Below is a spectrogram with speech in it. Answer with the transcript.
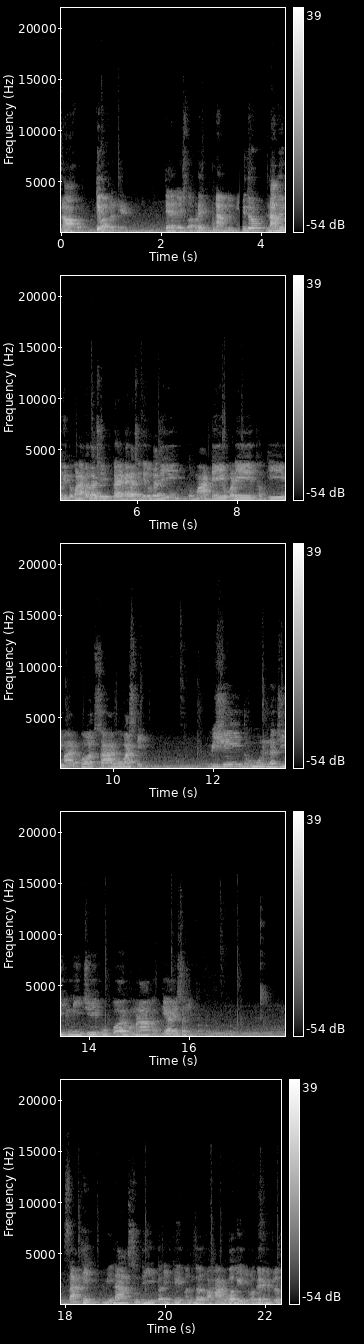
ન હોય તેવા પ્રત્યય. તેને કહીશું આપણે નામયોગી મિત્રો નામયોગી તો ઘણા બધા છે? કયા કયા છે તે જોતા જઈએ. તો માટે, વડે, થકી, મારફત, સારું વાસ્તે. વિશે, દૂર, નજીક, નીચે, ઉપર, હમણાં, અત્યારે, સહિત. સાથે વિના સુધી તરીકે અંદર બહાર વગેરે વગેરે મતલબ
